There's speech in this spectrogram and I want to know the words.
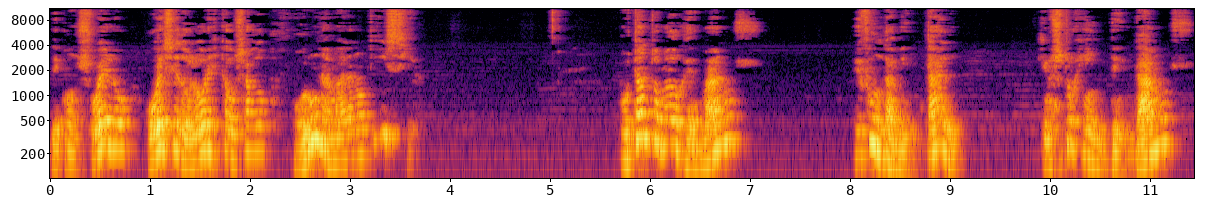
de consuelo o ese dolor es causado por una mala noticia. Por tanto, amados hermanos, es fundamental que nosotros entendamos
